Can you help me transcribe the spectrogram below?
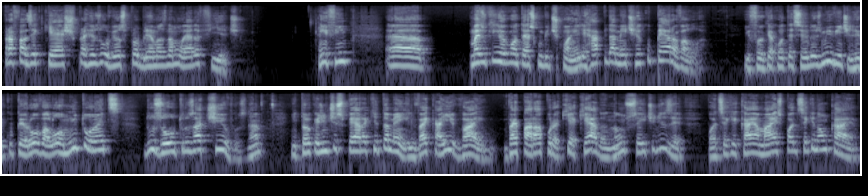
para fazer cash para resolver os problemas na moeda fiat. Enfim, uh, mas o que acontece com o Bitcoin? Ele rapidamente recupera valor. E foi o que aconteceu em 2020. Ele recuperou o valor muito antes dos outros ativos, né? Então o que a gente espera aqui também, ele vai cair? Vai. Vai parar por aqui a queda? Não sei te dizer. Pode ser que caia mais, pode ser que não caia.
